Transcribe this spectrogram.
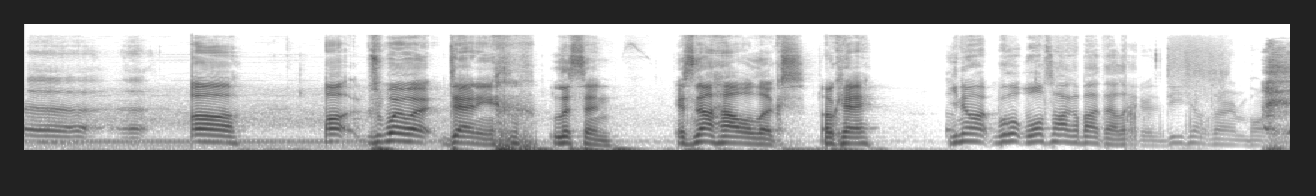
uh, Uh, uh, wait, wait, Danny. Listen, it's not how it looks. Okay. You know what? We'll we'll talk about that later. The details aren't important.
